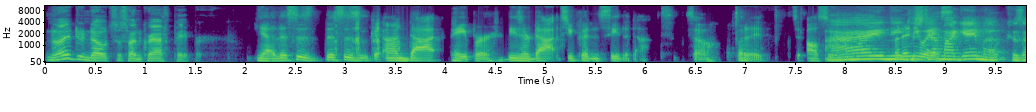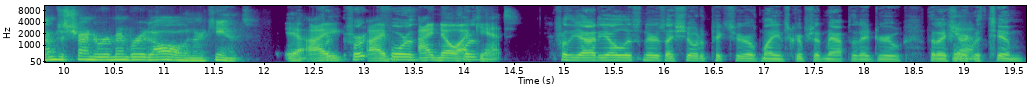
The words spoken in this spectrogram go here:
when I do notes, it's on graph paper. Yeah, this is this is on dot paper. These are dots. You couldn't see the dots. So, but it also. I need But to step anyways. my game up because I'm just trying to remember it all and I can't. yeah, I For- for- I for- I know I can't. For the audio listeners, I showed a picture of my inscription map that I drew that I shared Yeah. with Tim.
